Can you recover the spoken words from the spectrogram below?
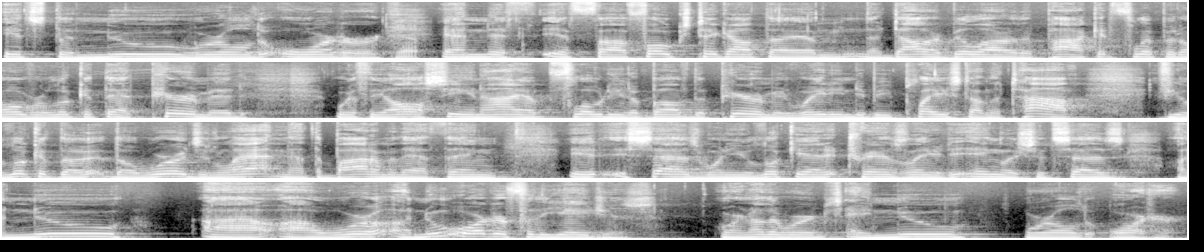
it's the New World Order. Yep. And if, if uh, folks take out the, um, the, dollar bill out of their pocket, flip it over, look at that pyramid with the all seeing eye floating above the pyramid, waiting to be placed on the top. If you look at the, the words in Latin at the bottom of that thing, it, it says, when you look at it translated to English, it says, a new, uh, a, world, a new order for the ages or in other words, a new world order.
